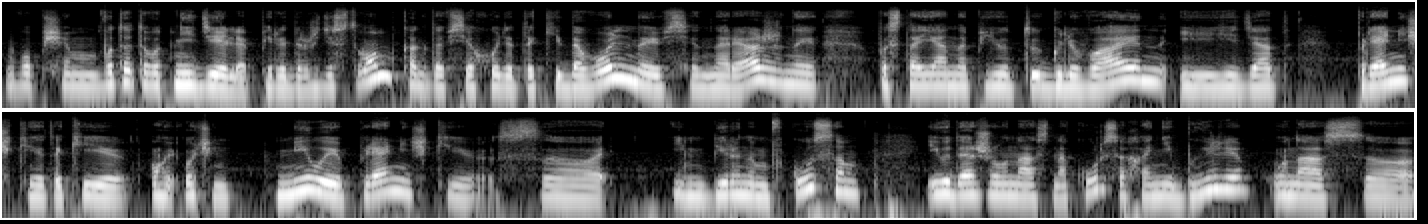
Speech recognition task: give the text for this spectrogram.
в общем, вот эта вот неделя перед Рождеством, когда все ходят такие довольные, все наряженные, постоянно пьют глювайн и едят прянички, такие ой, очень милые прянички с э, имбирным вкусом. И даже у нас на курсах они были. У нас э,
